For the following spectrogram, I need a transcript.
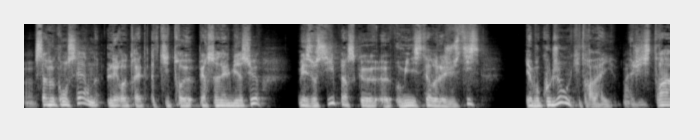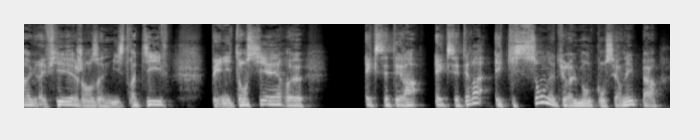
Hmm. Ça me concerne, les retraites, à titre personnel bien sûr, mais aussi parce que euh, au ministère de la Justice, il y a beaucoup de gens qui travaillent. Magistrats, greffiers, agents administratifs, pénitentiaires, euh, etc., etc., et qui sont naturellement concernés par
